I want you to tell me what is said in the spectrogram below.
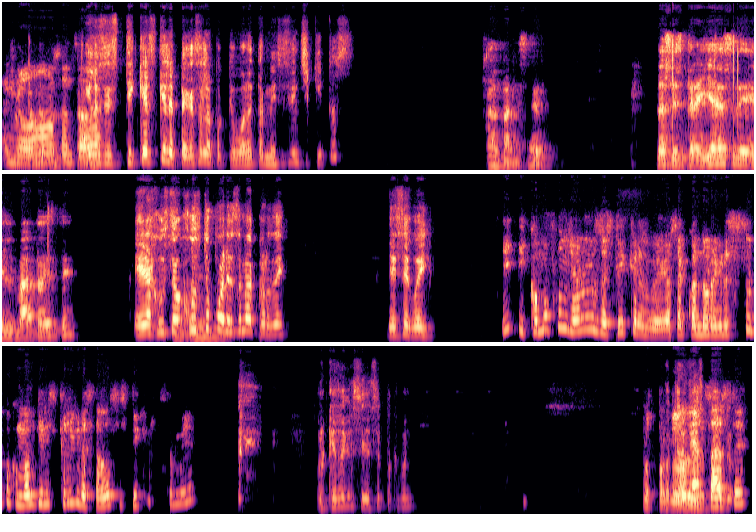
No, son los ¿Y los stickers que le pegas a la Pokébola también se hacen chiquitos? Al parecer. Las estrellas del vato este. Era justo, justo por eso me acordé de ese güey. ¿Y, y cómo funcionan los stickers, güey? O sea, cuando regresas al Pokémon, ¿tienes que regresar los stickers también? ¿Por qué regresé a ese Pokémon? Pues porque lo vez, lanzaste.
